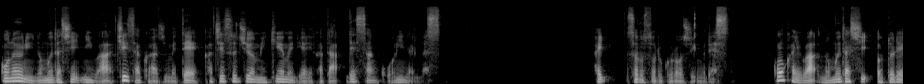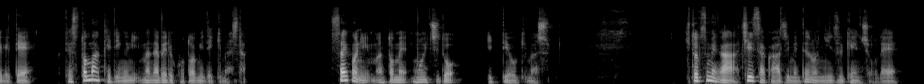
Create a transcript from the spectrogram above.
このように飲む出しには小さく始めて勝ち筋を見極めるやり方で参考になります。はい、そろそろクロージングです。今回は飲む出しを取り上げてテストマーケティングに学べることを見てきました。最後にまとめもう一度言っておきます。一つ目が小さく始めてのニーズ検証で、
